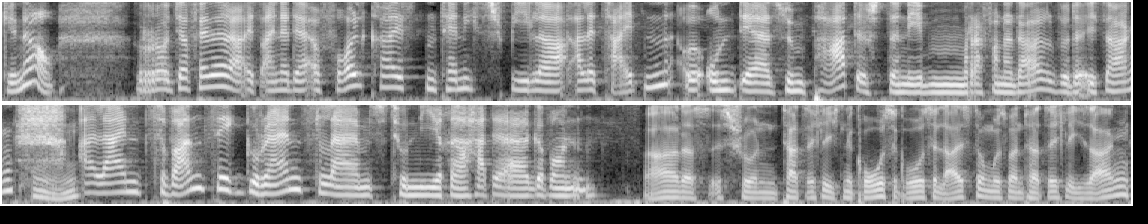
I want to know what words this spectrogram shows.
Genau. Roger Federer ist einer der erfolgreichsten Tennisspieler aller Zeiten und der sympathischste neben Rafa Nadal, würde ich sagen. Mhm. Allein 20 Grand Slams Turniere hat er gewonnen. Ja, das ist schon tatsächlich eine große, große Leistung, muss man tatsächlich sagen.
